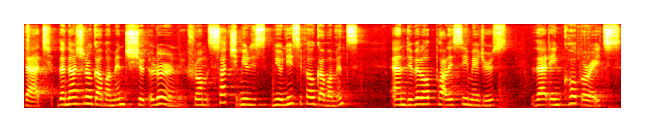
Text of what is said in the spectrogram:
that the national government should learn from such municipal governments and develop policy measures that incorporates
